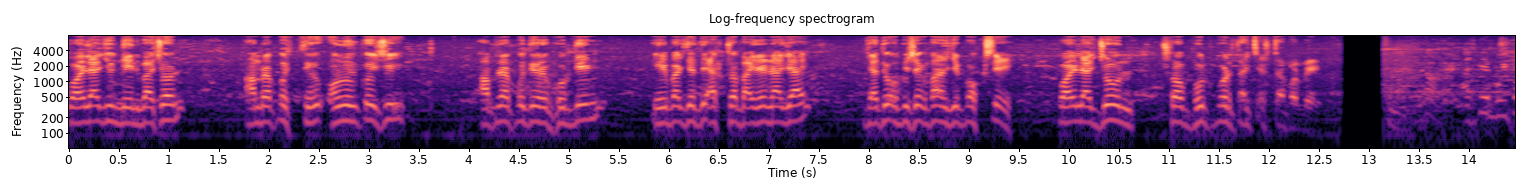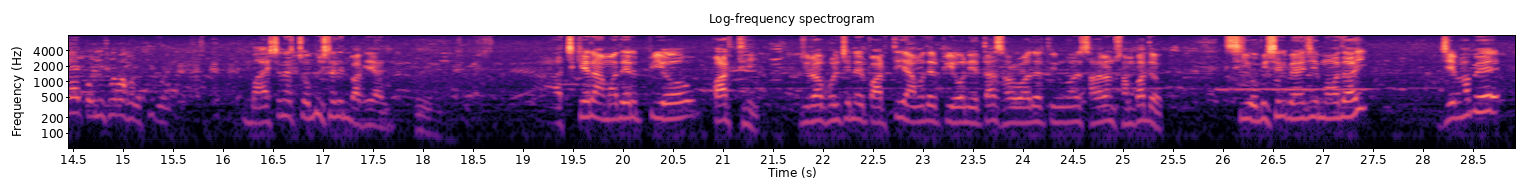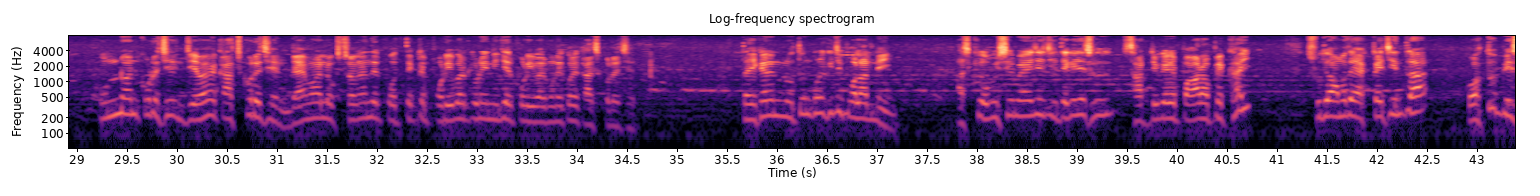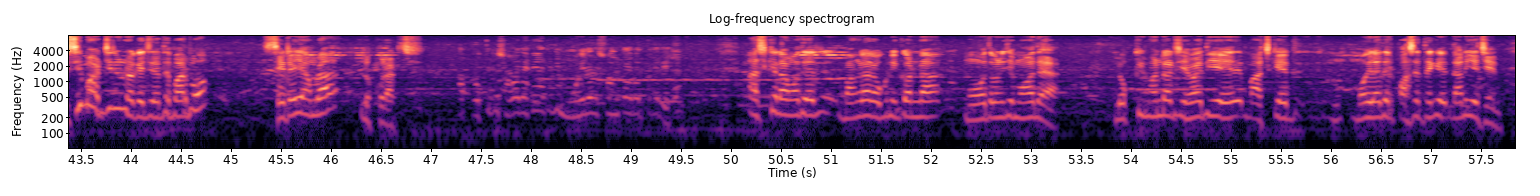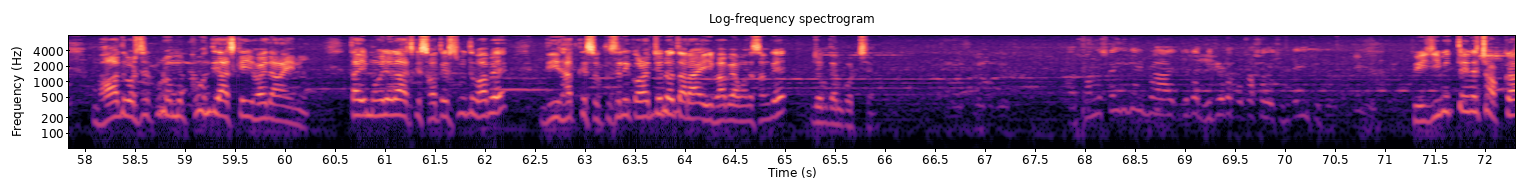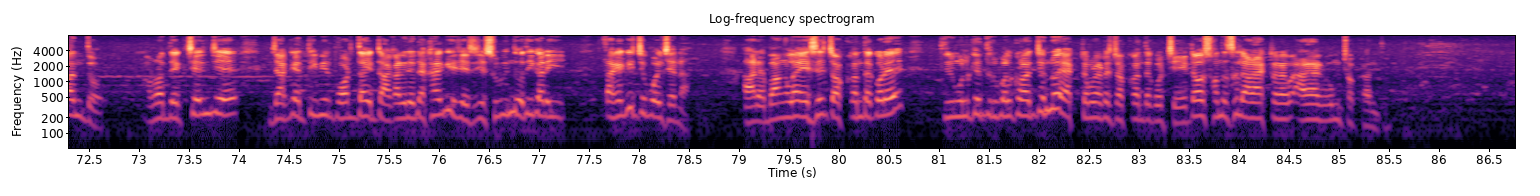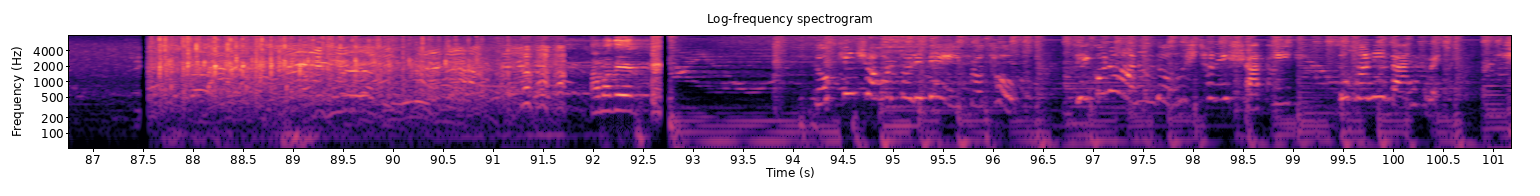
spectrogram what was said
পয়লা জুন নির্বাচন আমরা প্রত্যেকে অনুরোধ করেছি, আপনারা প্রত্যেকের ভোট দিন, এবার যাতে একটা বাইরে না যায়, যাতে অভিষেক বাণিজ্যের পক্ষে পয়লা জুন সব ভোট পড়ে তার চেষ্টা করবে। আজকে বইটায় কর্মী সভা হলো কি বাইশটা না চব্বিশটা দিন বাকি আছে। আজকের আমাদের প্রিয় প্রার্থী জুরা ফুলচিনের প্রার্থী আমাদের প্রিয় নেতা সর্বভারতীয় তৃণমূলের সাধারণ সম্পাদক শ্রী অভিষেক ব্যানার্জি মহোদয় যেভাবে উন্নয়ন করেছেন যেভাবে কাজ করেছেন ডায়মন্ড লোকসংগ্রামদের প্রত্যেকটা পরিবারকে উনি নিজের পরিবার মনে করে কাজ করেছেন। তাই এখানে নতুন করে কিছু বলার নেই। আজকে অভিষেক ব্যানার্জি জিতে গেছে শুধু সার্টিফিকেট পাওয়ার অপেক্ষায় শুধু আমাদের একটাই চিন্তা কত বেশি মার্জিনে ওনাকে জেতাতে পারব সেটাই আমরা লক্ষ্য রাখছি। আজকের আমাদের বাংলার অগ্নিকন্যা মমতা ব্যানার্জি মহোদয়া লক্ষ্মী ভাণ্ডার যেভাবে দিয়ে আজকের মহিলাদের পাশে থেকে দাঁড়িয়েছেন ভারতবর্ষের কোনো মুখ্যমন্ত্রী আজকে এইভাবে দাঁড়ায়নি। তাই মহিলারা আজকে স্বতঃস্ফূর্তভাবে দিদির হাতকে শক্তিশালী করার জন্য তারা এইভাবে আমাদের সঙ্গে যোগদান করছে আর সন্দেশকারী থেকে আহ, যেটা ভিডিওটা প্রকাশ হয়েছে সেটা নিয়ে কি বলবেন পিজিবির তো এটা চক্রান্ত। আমরা দেখছেন যে যাকে টিভির পর্দায় টাকা দিতে দেখা গিয়েছে যে শুভেন্দু অধিকারী তাকে কিছু বলছে না। আর বাংলায় এসে চক্রান্ত করে তৃণমূলকে দুর্বল করার জন্য একটা বড় একটা চক্রান্ত করছে। এটাও সন্দেশখালী আর একটা আর এক রকম চক্রান্ত। আমাদের দক্ষিণ শহরতলিতে এই প্রথম। যে কোনো আনন্দ অনুষ্ঠানের সাথে সুহানি ব্যাংকুয়েট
